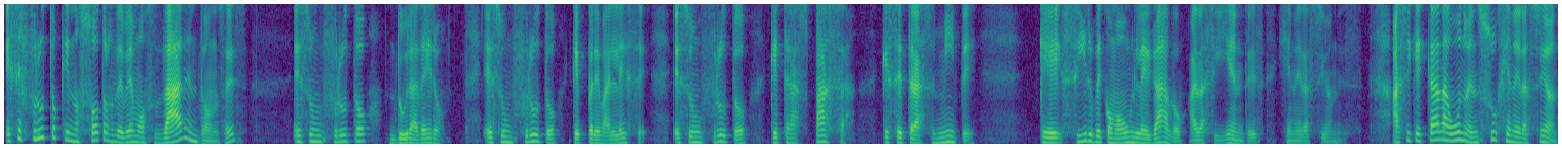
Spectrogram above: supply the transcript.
Ese fruto que nosotros debemos dar entonces es un fruto duradero es un fruto que prevalece, es un fruto que traspasa, que se transmite, que sirve como un legado a las siguientes generaciones. Así que cada uno en su generación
